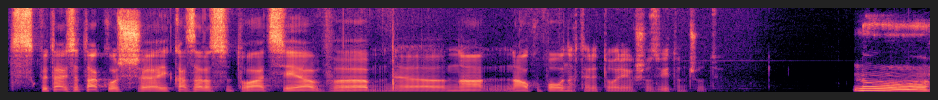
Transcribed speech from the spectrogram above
Спитаюся також, яка зараз ситуація в, на, на окупованих територіях, що звітом чути? Ну,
